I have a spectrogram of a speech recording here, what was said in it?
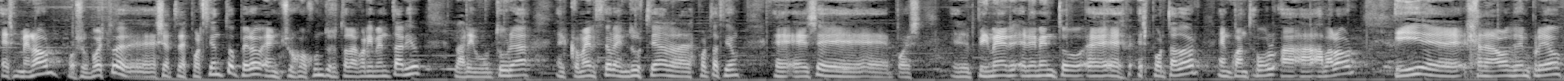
es menor, por supuesto, ese 3%, pero en su conjunto el sector agroalimentario, la agricultura, el comercio, la industria, la exportación, eh, es eh, pues, el primer elemento exportador en cuanto a, valor y generador de empleo,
